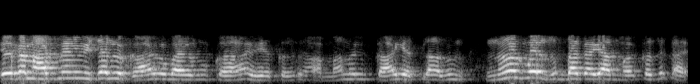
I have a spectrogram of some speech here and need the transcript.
एका महात्म्याने विचारलं काय हो बाय काय हे कर आम्हाला काय येतलं अजून? न बर सुद्धा काही अनुभव कसं काय?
